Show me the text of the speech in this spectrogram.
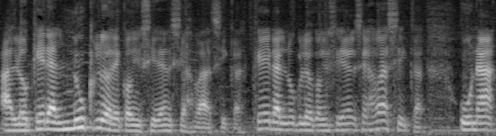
a lo que era el núcleo de coincidencias básicas. ¿Qué era el núcleo de coincidencias básicas? Una,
